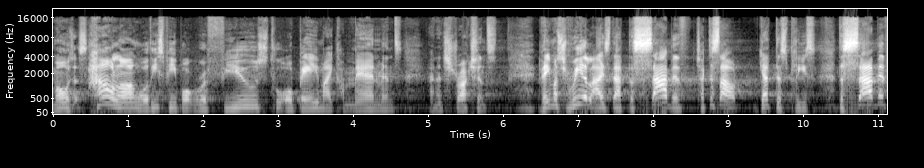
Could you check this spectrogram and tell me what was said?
Moses, How long will these people refuse to obey my commandments and instructions? They must realize that the Sabbath, check this out, get this please. The Sabbath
